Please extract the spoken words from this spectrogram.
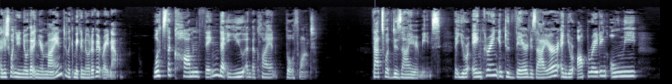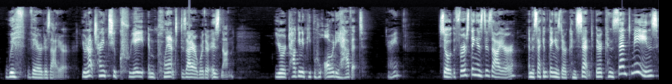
I just want you to know that in your mind, like make a note of it right now. What's the common thing that you and the client both want? That's what desire means. That you're anchoring into their desire and you're operating only with their desire. You're not trying to create, implant desire where there is none. You're talking to people who already have it, right? So the first thing is desire. And the second thing is their consent. Their consent means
